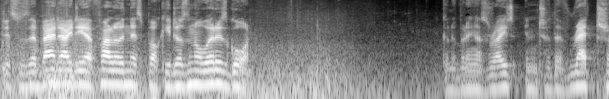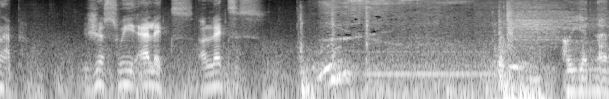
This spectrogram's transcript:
This was a bad idea following this buck. He doesn't know where he's going. Gonna bring us right into the rat trap. Je suis Alex. Alexis. How you getting on?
